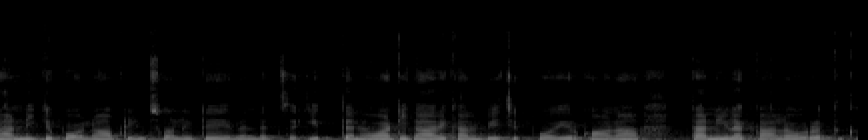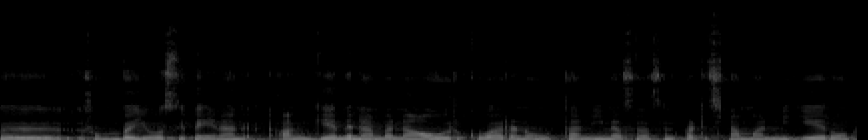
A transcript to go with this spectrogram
தண்ணிக்கு போகலாம் அப்படின்னு சொல்லிட்டு இருந்துச்சு. இத்தனை வாட்டி காரைக்கால் பீச்சுக்கு போயிருக்கோம். ஆனால் தண்ணியில் காலை விடுறதுக்கு ரொம்ப யோசிப்பேன். ஏன்னா அங்கேருந்து நம்ம நாவூருக்கு வரணும். தண்ணி நச நசன்னு பட்டுச்சுன்னா மண்ணி ஏறும்.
